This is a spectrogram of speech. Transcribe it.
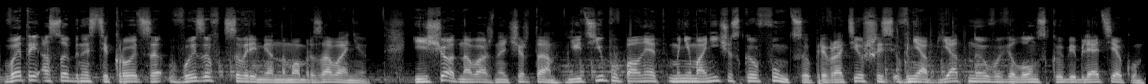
В этой особенности кроется вызов современному образованию. И еще одна важная черта. YouTube выполняет мнемоническую функцию, превратившись в необъятную вавилонскую библиотеку.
